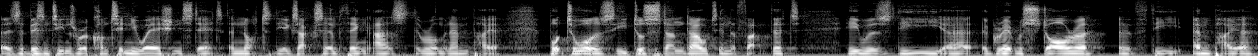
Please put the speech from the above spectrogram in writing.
as the Byzantines were a continuation state and not the exact same thing as the Roman Empire. But to us, he does stand out in the fact that he was the uh, a great restorer of the empire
